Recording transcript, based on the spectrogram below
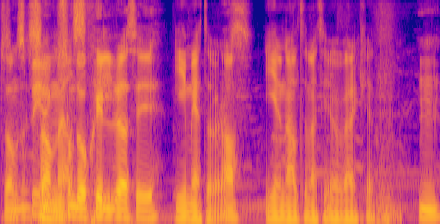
Som, som, som då skildras i... I Metaverse, i den alternativa verkligheten. Mm.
